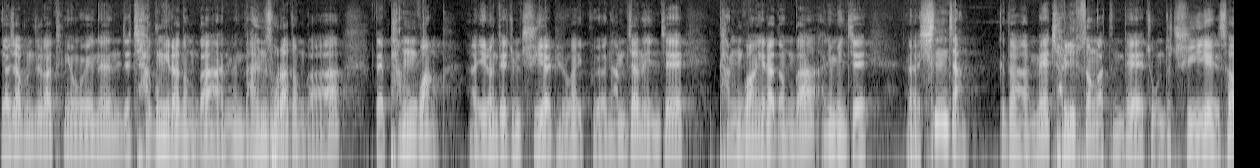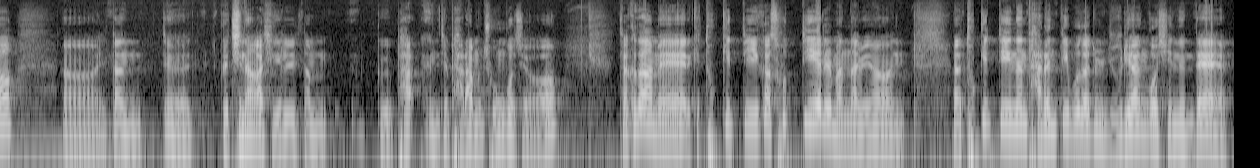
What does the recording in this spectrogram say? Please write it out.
여자분들 같은 경우에는 이제 자궁이라던가 아니면 난소라던가 방광 아, 이런 데 좀 주의할 필요가 있고요. 남자는 이제 방광이라던가 아니면 이제 어, 신장 그다음에 전립선 같은 데 조금 더 주의해서 어 일단 어, 그 지나가시기를 일단 그 바, 이제 바람은 좋은 거죠. 자, 그 다음에 이렇게 토끼띠가 소띠해를 만나면 아, 토끼띠는 다른 띠보다 좀 유리한 것이 있는데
